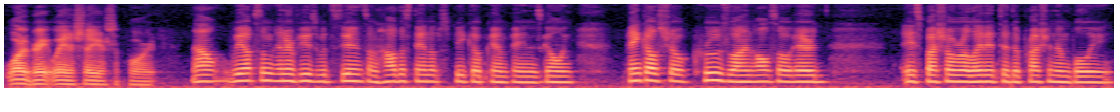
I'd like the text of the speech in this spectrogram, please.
What a great way to show your support. Now, we have some interviews with students on how the Stand Up Speak Up campaign is going. Pink Out Show Creuse Line also aired a special related to depression and bullying.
